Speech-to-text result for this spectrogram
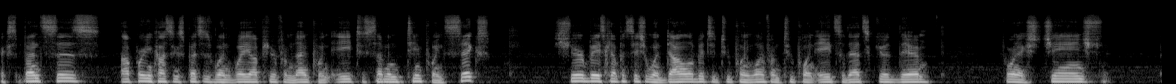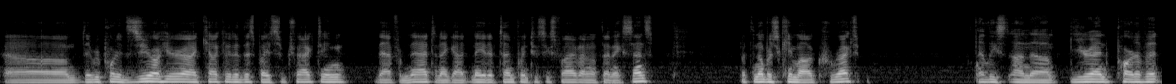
Expenses, operating cost expenses went way up here from 9.8 to 17.6. Share-based compensation went down a little bit to 2.1 from 2.8, so that's good there. Foreign exchange, um, they reported zero here. I calculated this by subtracting that from that, and I got negative 10.265. I don't know if that makes sense, but the numbers came out correct at least on the year-end part of it.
